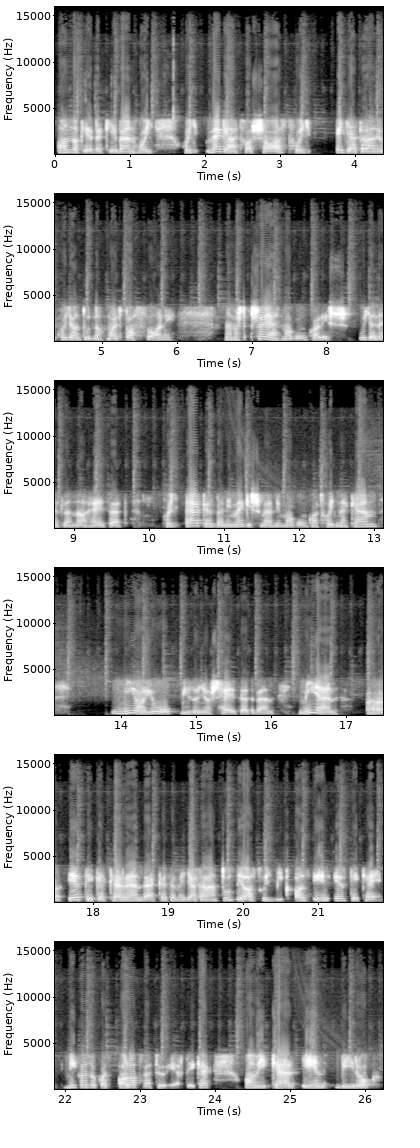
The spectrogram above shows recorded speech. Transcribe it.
Annak érdekében, hogy, hogy megláthassa azt, hogy egyáltalán ők hogyan tudnak majd passzolni. Na most saját magunkkal is ugyanez lenne a helyzet, hogy elkezdeni megismerni magunkat, hogy nekem mi a jó bizonyos helyzetben, milyen ö, értékekkel rendelkezem egyáltalán, tudni azt, hogy mik az én értékeim, mik azok az alapvető értékek, amikkel én bírok,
